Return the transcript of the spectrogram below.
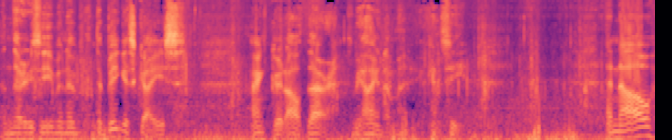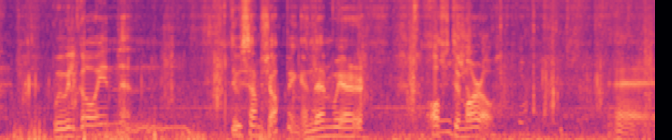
And there is even a, the biggest guy is anchored out there behind them, you can see. And now we will go in and do some shopping and then we're off tomorrow. Uh,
